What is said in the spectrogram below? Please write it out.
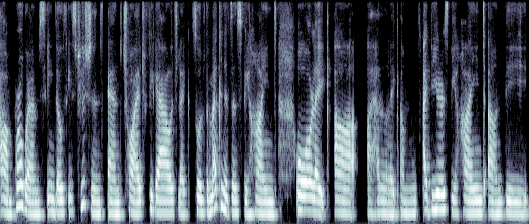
um, programs in those institutions and try to figure out like sort of the mechanisms behind or like uh, I don't know, like um, ideas behind um, the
